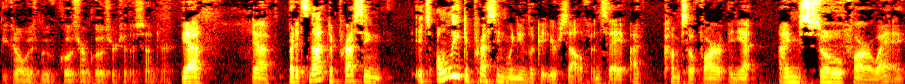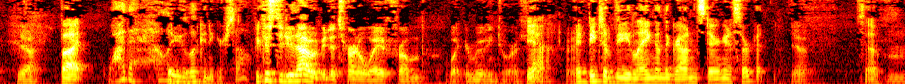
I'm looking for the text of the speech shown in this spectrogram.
you can always move closer and closer to the center. yeah, yeah. But it's not depressing. It's only depressing when you look at yourself and say, "I've come so far, and yet I'm so far away." Yeah. But why the hell are you looking at yourself? Because to do that would be to turn away from what you're moving towards. Yeah, Right. it'd be to be laying on the ground and staring at a circuit. Yeah. So, hmm.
